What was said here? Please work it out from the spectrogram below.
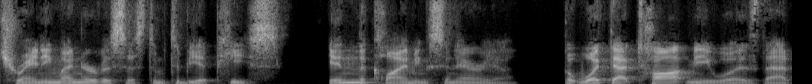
training my nervous system to be at peace in the climbing scenario. But what that taught me was that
